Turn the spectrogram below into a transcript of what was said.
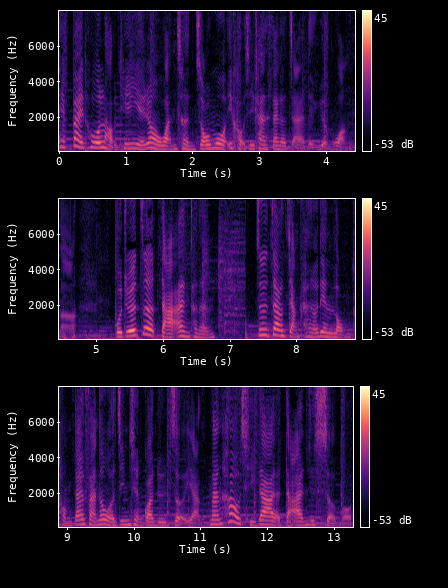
可以拜托老天爷让我完成周末一口气看三个展览的愿望吗？我觉得这答案可能就是这样讲，可能有点笼统，但反正我的金钱观就是这样。蛮好奇大家的答案是什么？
